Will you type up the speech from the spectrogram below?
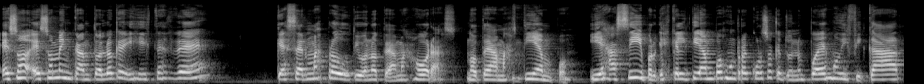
Eso, eso me encantó lo que dijiste de que ser más productivo no te da más horas, no te da más tiempo. Y es así, porque es que el tiempo es un recurso que tú no puedes modificar,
